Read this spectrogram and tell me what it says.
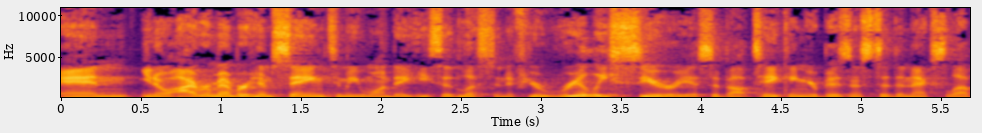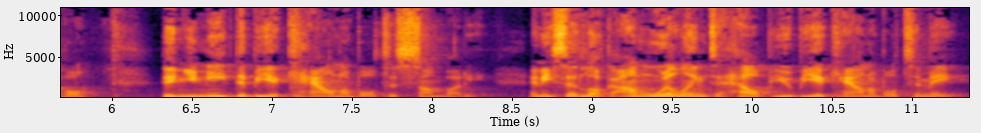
And, you know, I remember him saying to me one day, he said, listen, if you're really serious about taking your business to the next level, then you need to be accountable to somebody. And he said, look, I'm willing to help you be accountable to me.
